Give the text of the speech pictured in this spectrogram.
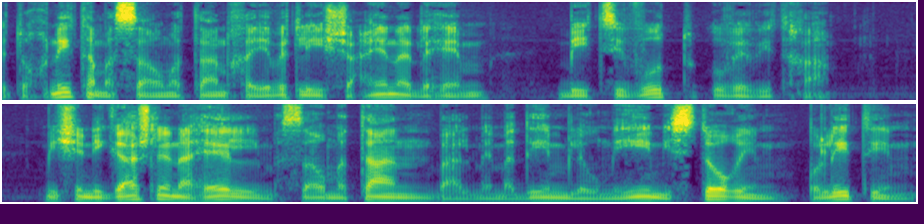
ותוכנית המשא ומתן חייבת להישען עליהם ביציבות ובבטחה. מי שניגש לנהל משא ומתן בעל ממדים לאומיים, היסטוריים, פוליטיים,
